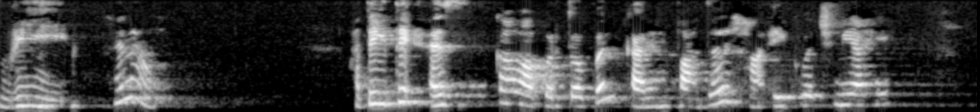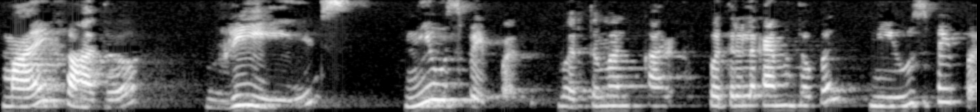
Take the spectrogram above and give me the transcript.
रीड है ना? आता इथे एस का वापरतो आपण? कारण फादर हा एकवचनी आहे. माय फादर रीड्स न्यूजपेपर वर्तमान पत्राला काय म्हणतो आपण? न्यूजपेपर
